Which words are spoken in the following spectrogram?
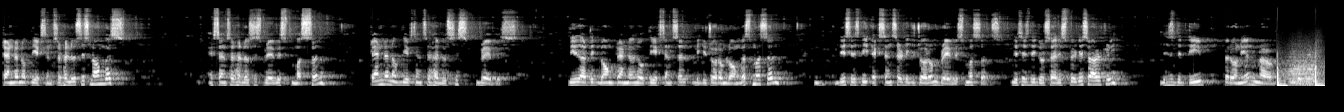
Tendon of the extensor hallucis longus, extensor hallucis brevis muscle, tendon of the extensor hallucis brevis. These are the long tendons of the extensor digitorum longus muscle. This is the extensor digitorum brevis muscles. This is the dorsalis pedis artery. This is the deep peroneal nerve.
